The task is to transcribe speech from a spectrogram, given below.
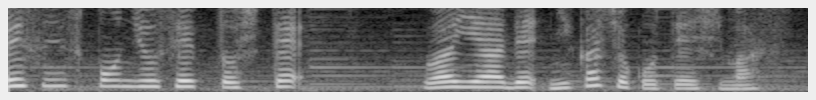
ベースにスポンジをセットしてワイヤーで2箇所固定します。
